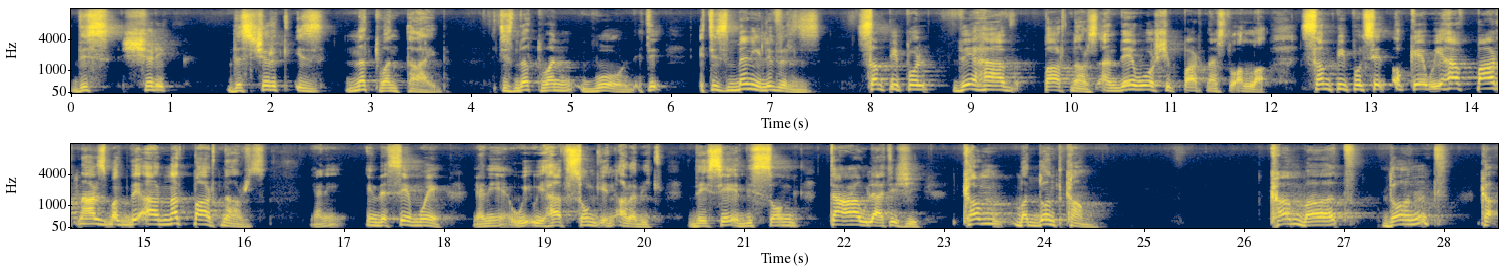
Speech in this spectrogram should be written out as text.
this shirk, this shirk is not one type. It is not one word. It is, it is many levels. Some people, they have partners and they worship partners to Allah. Some people said, okay, we have partners, but they are not partners. Yani, in the same way, yani, we, we have song in Arabic. They say in this song, تعا ولا تجي. Come, but don't come. Come, but don't come.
